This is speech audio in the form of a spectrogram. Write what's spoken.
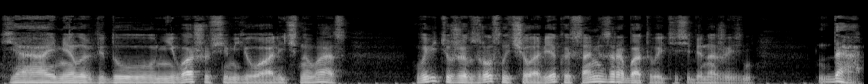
«Я имела в виду не вашу семью, а лично вас». Вы ведь уже взрослый человек и сами зарабатываете себе на жизнь. Да.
